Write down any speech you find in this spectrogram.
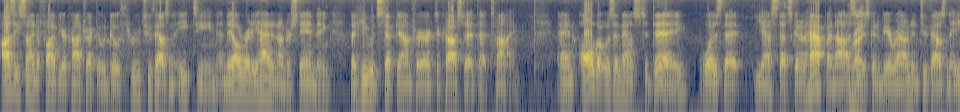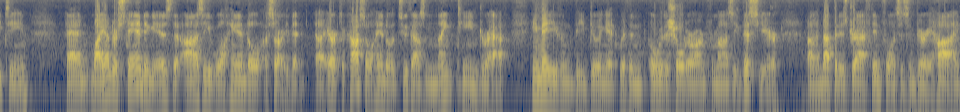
Ozzie signed a five-year contract that would go through 2018, and they already had an understanding that he would step down for Eric DeCosta at that time. And all that was announced today was that yes, that's going to happen. Ozzie right. is going to be around in 2018. And my understanding is that Ozzie will handle, uh, sorry, that uh, Eric DeCosta will handle the 2019 draft. He may even be doing it with an over-the-shoulder arm from Ozzie this year. Uh, not that his draft influence isn't very high,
